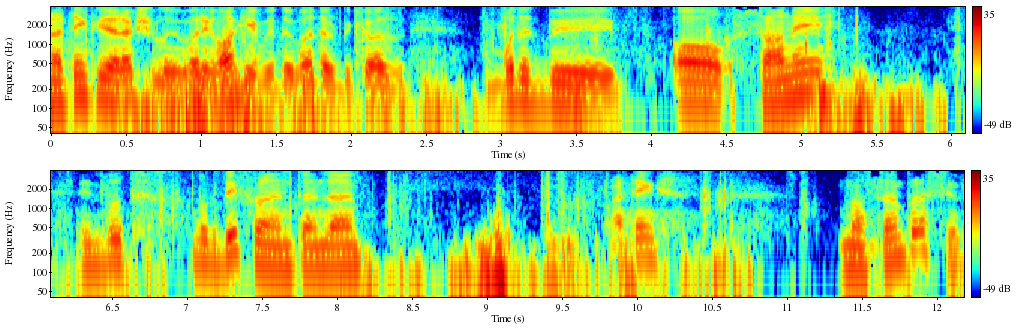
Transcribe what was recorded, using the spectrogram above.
And I think we are actually very lucky with the weather because would it be all sunny? It would look different and uh, I think not so impressive.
